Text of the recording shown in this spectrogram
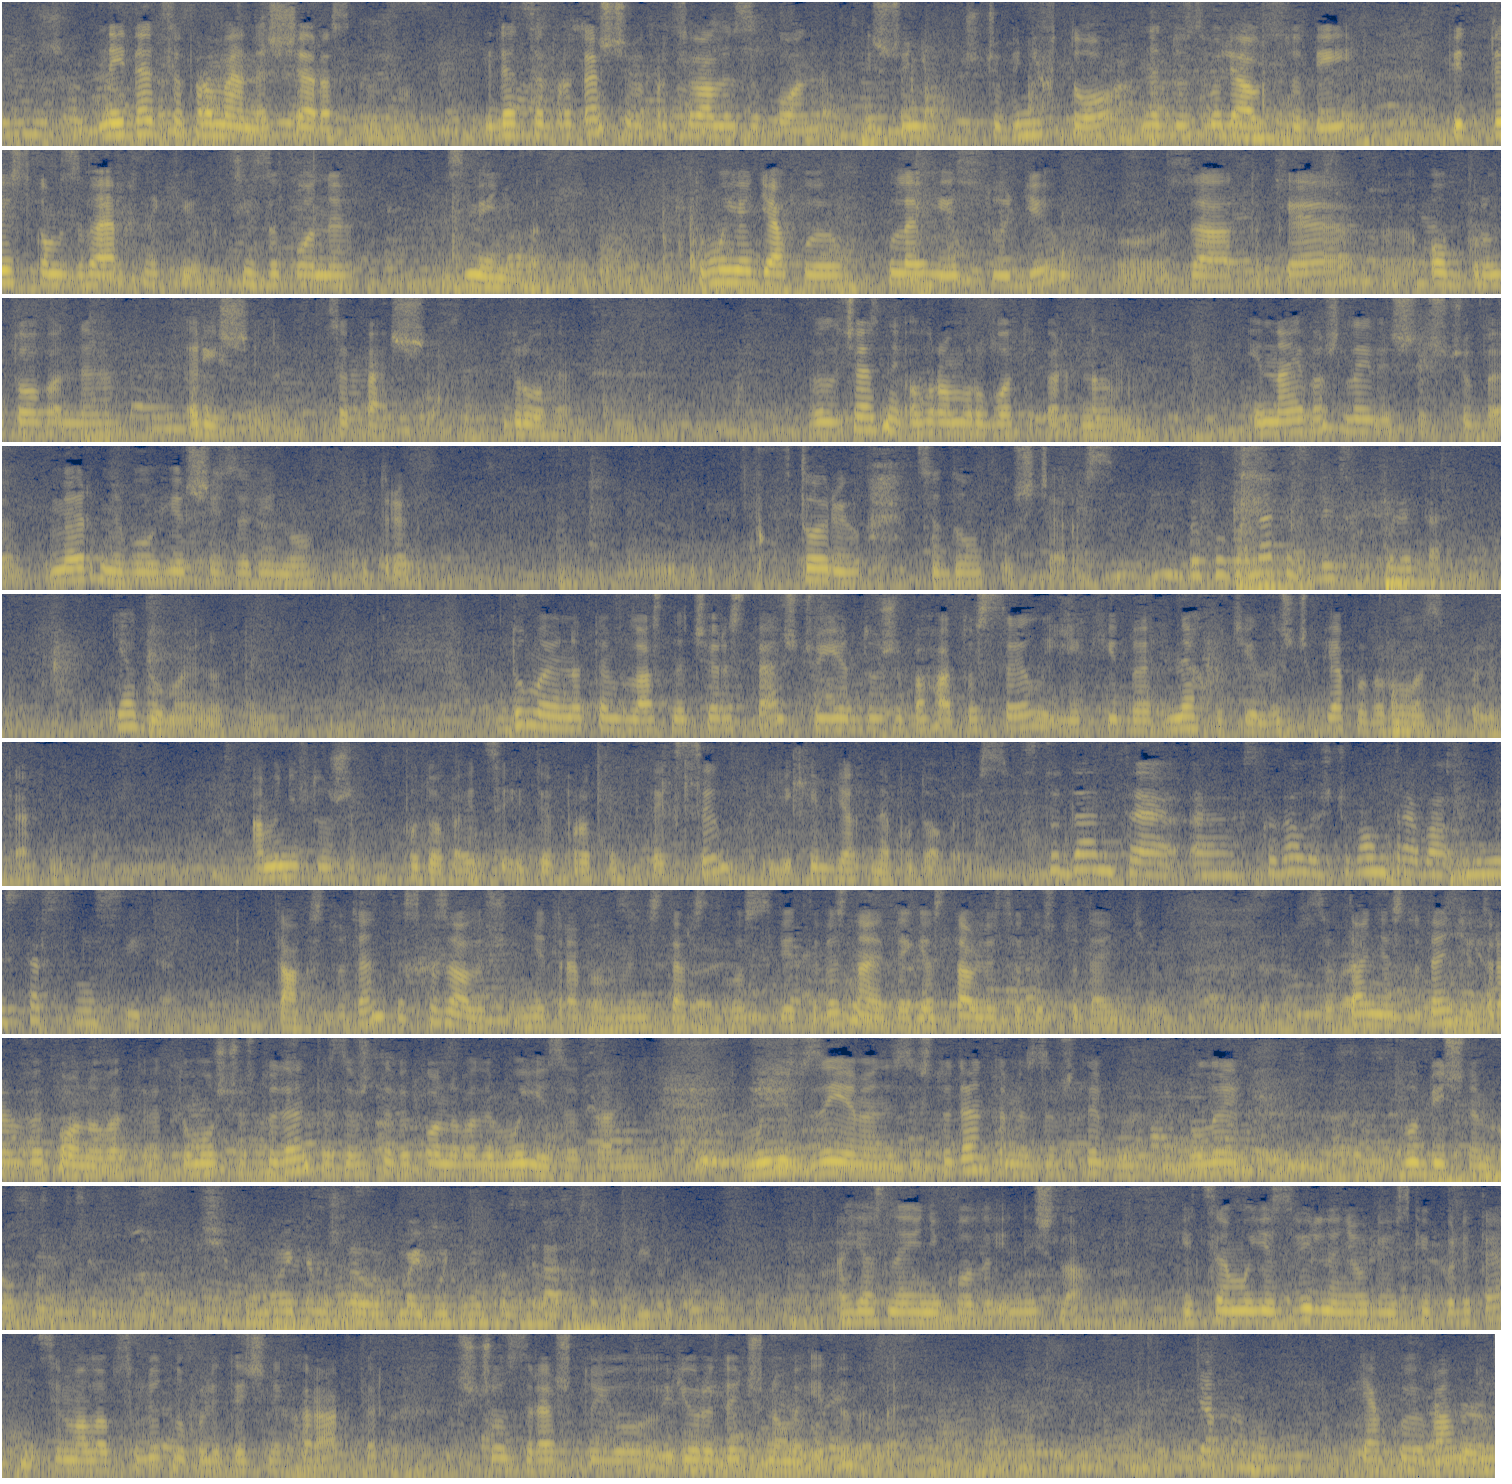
Не йдеться про мене, ще раз кажу. Йдеться про те, щоб працювали закони, і що щоб ніхто не дозволяв собі під тиском зверхників ці закони змінювати. Тому я дякую колегії суддів за таке е, обґрунтоване рішення. Це перше. Друге, величезний огром роботи перед нами. І найважливіше, щоб мир не був гірший за війну. Підтрим... Повторюю цю думку ще раз. Ви повернетесь в Львівську політехніку? Я думаю над тим. Думаю над тим, власне, через те, що є дуже багато сил, які би не хотіли, щоб я повернулася в політехніку. А мені дуже подобається йти проти тих сил, яким я не подобаюся. Студенти е, сказали, що вам треба Міністерство освіти. Так, студенти сказали, що мені треба в міністерство освіти. Ви знаєте, як я ставлюся до студентів. Завдання студентів треба виконувати, тому що студенти завжди виконували мої завдання. Мої взаємини зі студентами завжди були двобічним рухом. Чи плануєте, можливо, в майбутньому повертатися в політику? А я з неї ніколи і не йшла. І це моє звільнення у Львівській політехніці мало абсолютно політичний характер, що зрештою юридично ми і довели. Дякуємо. Дякую вам.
